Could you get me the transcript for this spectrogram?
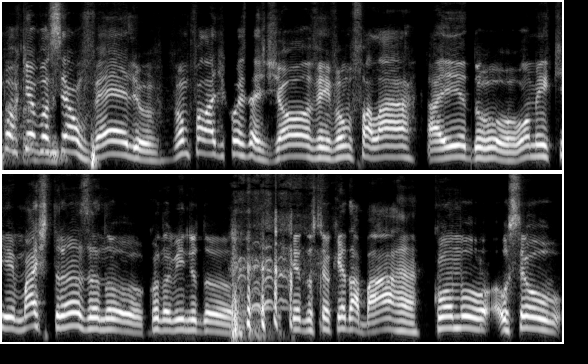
Porque você é um velho. Vamos falar de coisa jovem, vamos falar aí do homem que mais transa no condomínio do não sei o que da Barra, como o seu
